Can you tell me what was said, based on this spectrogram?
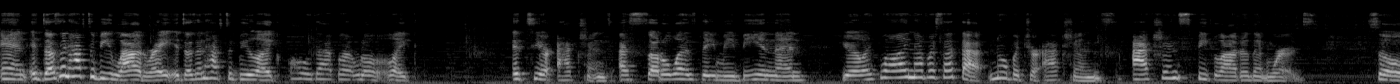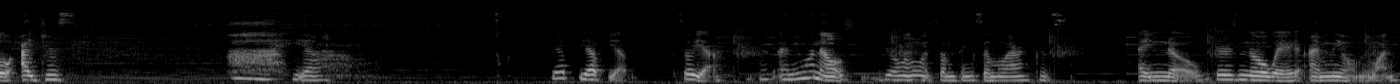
And it doesn't have to be loud, right? It doesn't have to be like, oh, that blah, blah, like it's your actions, as subtle as they may be. And then you're like, well, I never said that. No, but your actions, actions speak louder than words. So I just, yeah. Yep, yep, yep. So yeah, is anyone else dealing with something similar? Because I know there's no way I'm the only one.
